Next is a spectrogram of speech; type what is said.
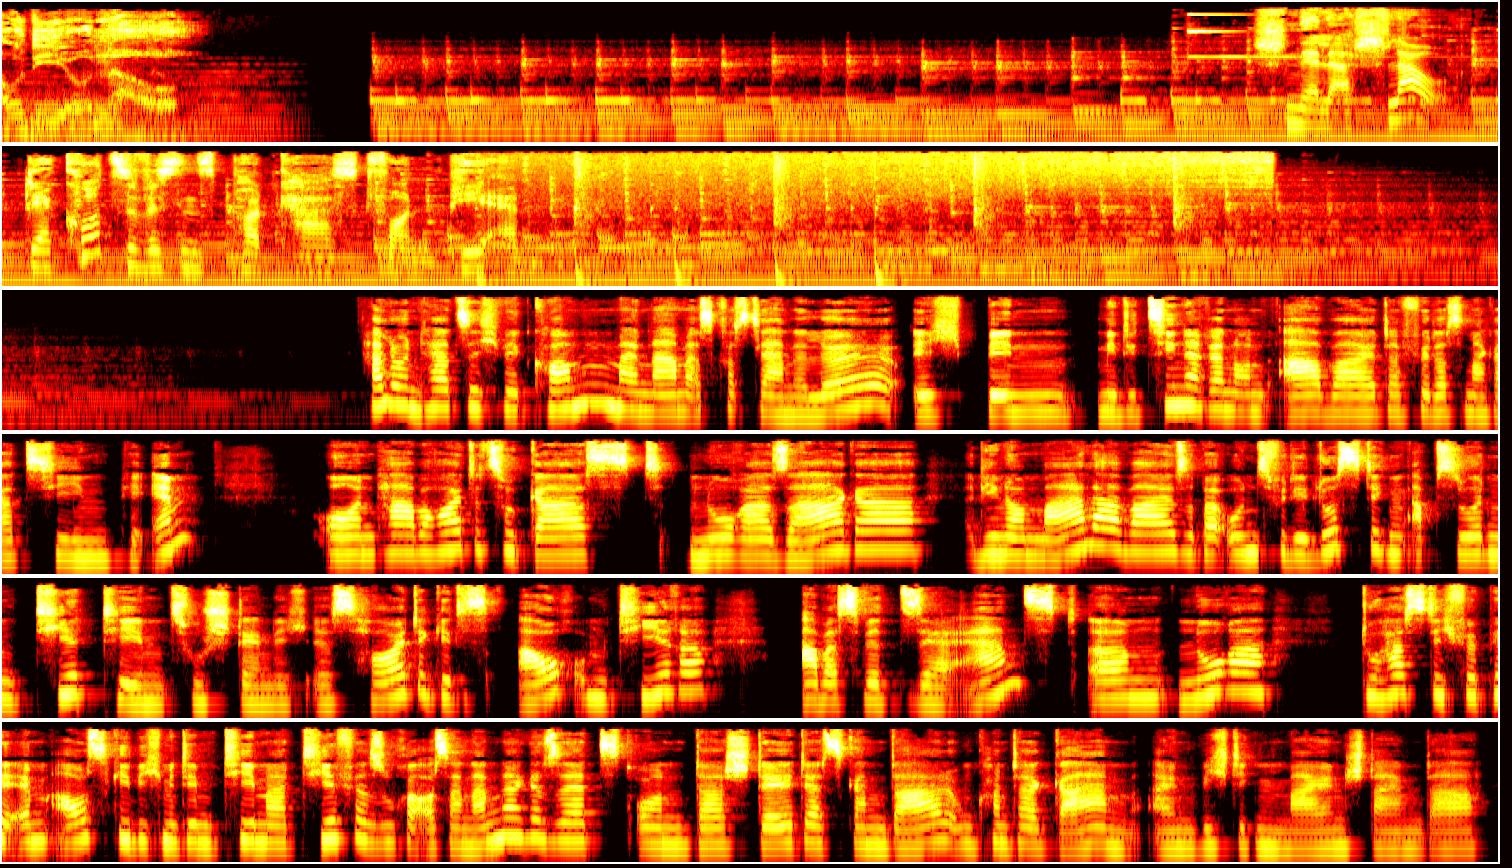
Audio Now. Schneller Schlau, der kurze Wissenspodcast von PM. Hallo und herzlich willkommen. Mein Name ist Christiane Löll. Ich bin Medizinerin und arbeite für das Magazin PM und habe heute zu Gast Nora Sager, die normalerweise bei uns für die lustigen, absurden Tierthemen zuständig ist. Heute geht es auch um Tiere, aber es wird sehr ernst. Ähm, Nora, du hast dich für PM ausgiebig mit dem Thema Tierversuche auseinandergesetzt und da stellt der Skandal um Contergan einen wichtigen Meilenstein dar.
